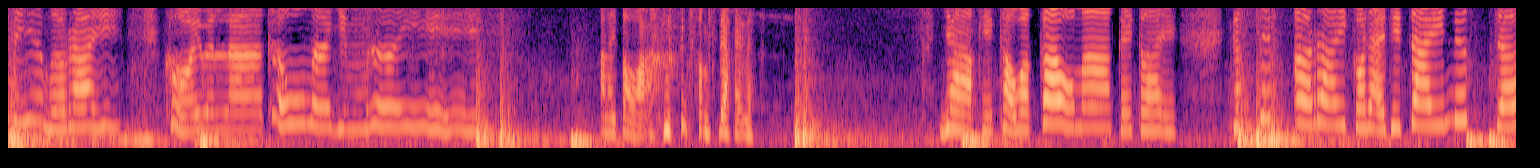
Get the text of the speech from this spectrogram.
เสียเมื่อไร คอยเวลาเขามายิ้มให้ อะไรต่ออะจำไม่ได้ละ อยากให้เขาว่าเข้ามาใกล้ๆกระซิบอะไรก็ได้ที่ใจนึกเจอ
